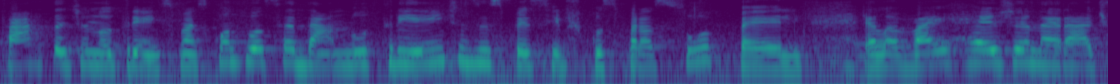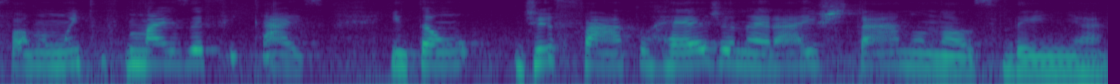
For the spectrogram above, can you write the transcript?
farta de nutrientes, mas quando você dá nutrientes específicos para a sua pele, ela vai regenerar de forma muito mais eficaz. Então, de fato, regenerar está no nosso DNA.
